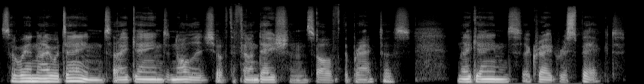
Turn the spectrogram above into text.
So when I ordained, I gained knowledge of the foundations of the practice, and I gained a great respect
